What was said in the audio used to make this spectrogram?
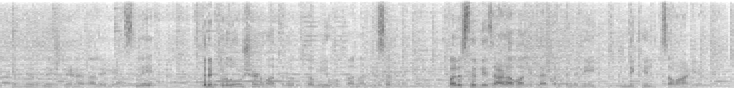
देखील निर्देश देण्यात आलेले असले तरी प्रदूषण मात्र कमी होताना दिसत नाही. परिस्थितीचा आढावा घेतलाय प्रतिनिधी निखिल चव्हाण यांनी.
